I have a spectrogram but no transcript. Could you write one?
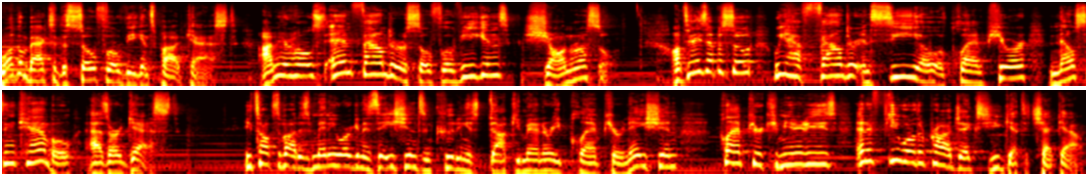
Welcome back to the SoFlo Vegans podcast. I'm your host and founder of SoFlo Vegans, Sean Russell. On today's episode, we have founder and CEO of Plant Pure, Nelson Campbell, as our guest. He talks about his many organizations, including his documentary Plant Pure Nation, Plant Pure Communities, and a few other projects you get to check out.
